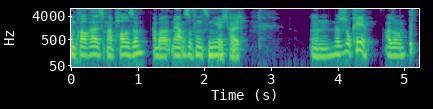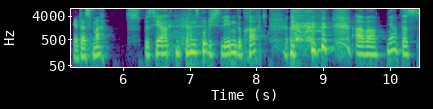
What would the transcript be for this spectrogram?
und braucht erstmal Pause. Aber ja, so funktioniere ich halt. Und das ist okay. Also. Ja, das macht bisher hat mich ganz gut durchs Leben gebracht. aber ja, das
